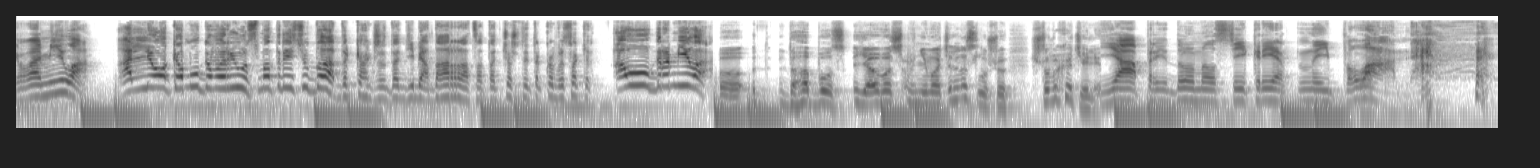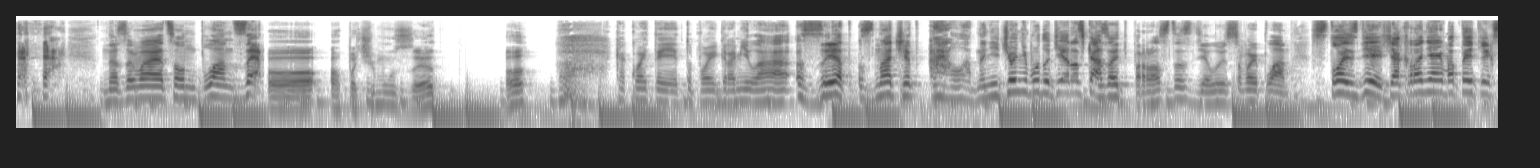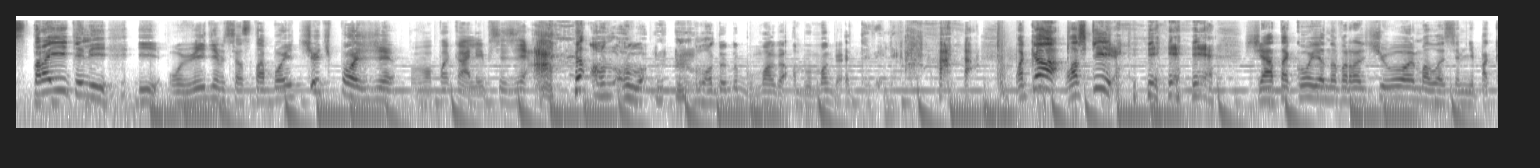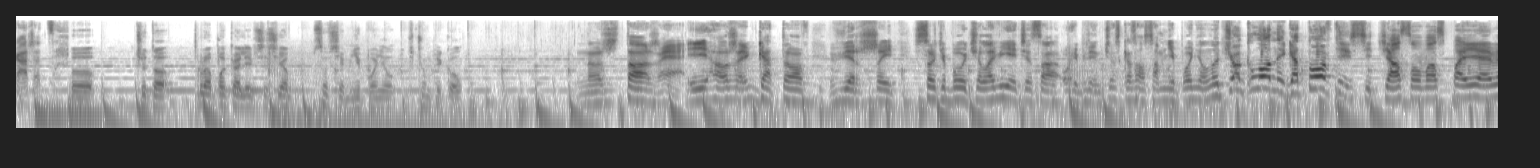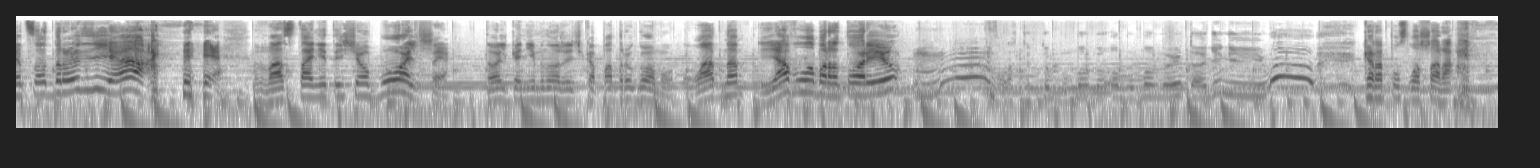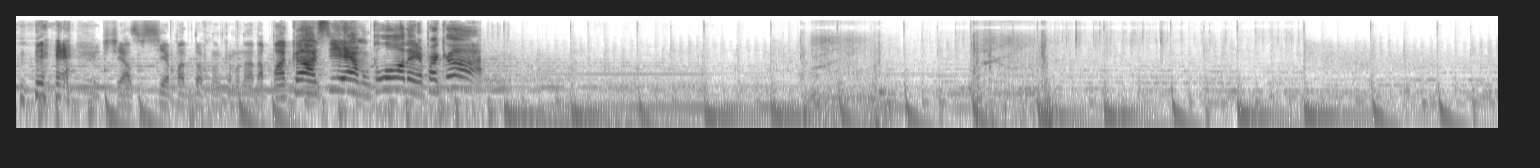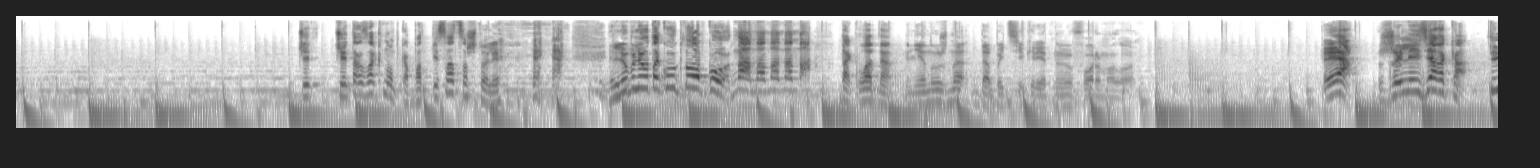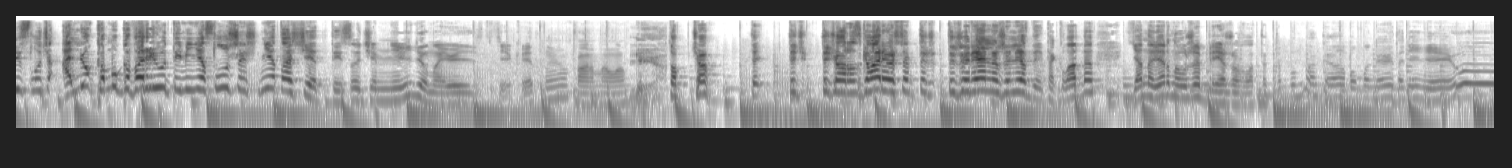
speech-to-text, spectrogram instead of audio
Громила! Алло, кому говорю? Смотри сюда! Да как же до тебя дораться-то? Чё ж ты такой высокий? Ау, Громила! Э, да, босс, я вас внимательно слушаю. Что вы хотели? Я придумал секретный план. Называется он план Z. А, а почему Z? А? Ах, Какой ты тупой громила. Z значит... А, ладно, ничего не буду тебе рассказывать. Просто сделаю свой план. Стой здесь, охраняй вот этих строителей. И увидимся с тобой чуть позже. В апокалипсисе. Ладно, это бумага, а бумага это велик. Пока, ложки! Сейчас такое наворочу, малосем не покажется. Э, Что-то про апокалипсис я совсем не понял. В чем прикол? Ну что же, я уже готов вершить судьбу человечества. Ой, блин, что сказал, сам не понял. Ну чё, клоны, готовьтесь, сейчас у вас появятся друзья. Вас станет еще больше, только немножечко по-другому. Ладно, я в лабораторию. Вот это бумага, бумага это деньги. Карапуз лошара. Сейчас все подохнут кому надо. Пока всем, клоны, пока! Че это за кнопка? Подписаться, что ли? Люблю такую кнопку! На-на-на-на-на! Так, ладно, мне нужно добыть секретную формулу. Э, железяка! Ты случайно... Алло, кому говорю? Ты меня слушаешь? Нет вообще? Ты случаем не видел мою секретную формулу? Нет. Стоп, чё? Ты, ты, чё- ты что, разговариваешь? что? Ты, ты же реально железный. Так, ладно, я, наверное, уже брежу. Вот это бумага, бумага, это деньги. У-у-у.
